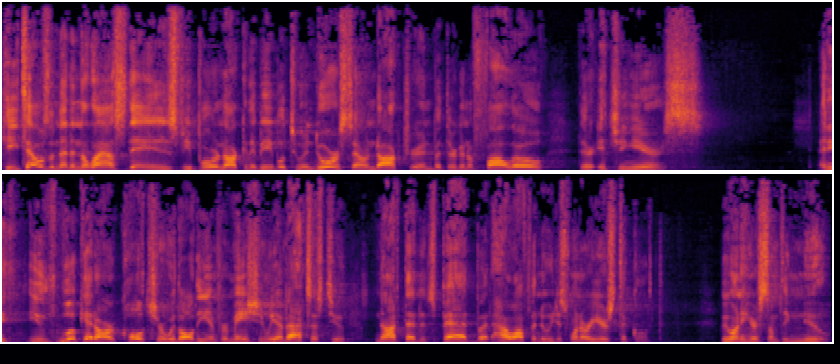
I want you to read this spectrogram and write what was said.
he tells them that in the last days, people are not going to be able to endure sound doctrine, but they're going to follow their itching ears. And if you look at our culture with all the information we have access to, not that it's bad, but how often do we just want our ears tickled? We want to hear something new.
